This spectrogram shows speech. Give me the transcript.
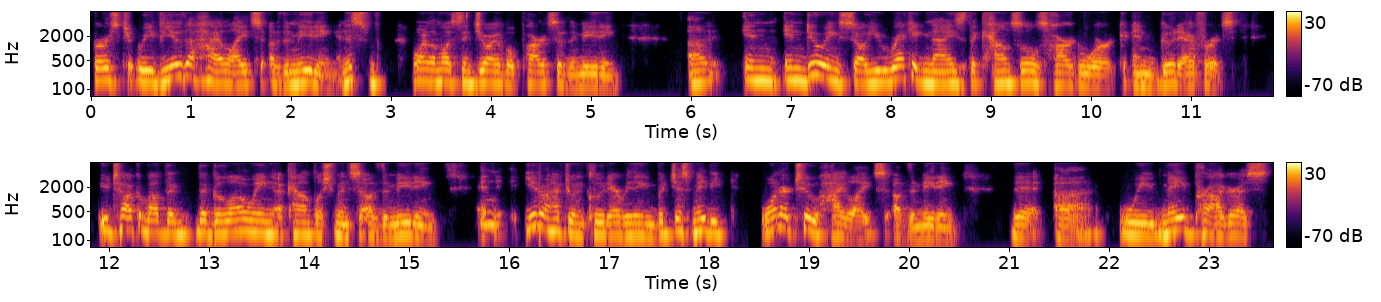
First, review the highlights of the meeting. And this is one of the most enjoyable parts of the meeting. Um, in, in doing so, you recognize the council's hard work and good efforts you talk about the, the glowing accomplishments of the meeting. And you don't have to include everything, but just maybe one or two highlights of the meeting that uh, we made progress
